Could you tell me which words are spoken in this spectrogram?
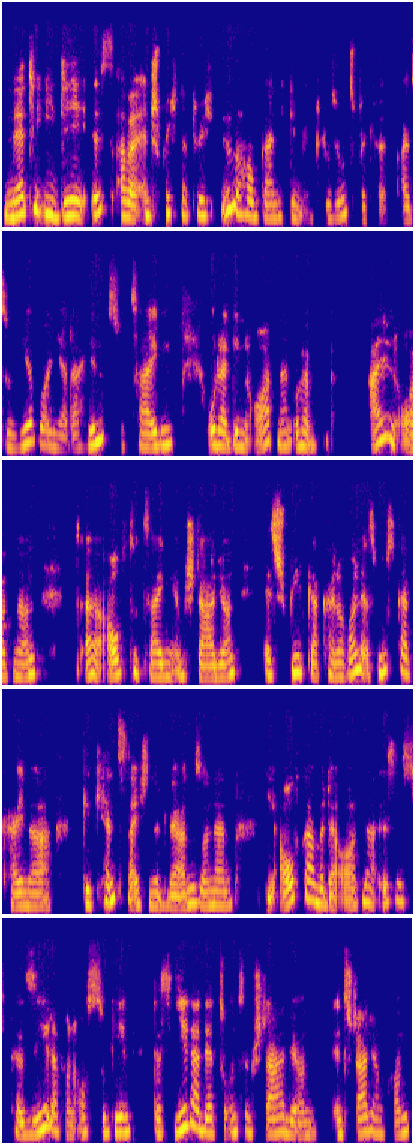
nette Idee ist, aber entspricht natürlich überhaupt gar nicht dem Inklusionsbegriff. Also wir wollen ja dahin zu zeigen oder den Ordnern oder allen Ordnern äh, aufzuzeigen im Stadion, es spielt gar keine Rolle, es muss gar keiner gekennzeichnet werden, sondern die Aufgabe der Ordner ist es per se davon auszugehen, dass jeder, der zu uns im Stadion, ins Stadion kommt,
